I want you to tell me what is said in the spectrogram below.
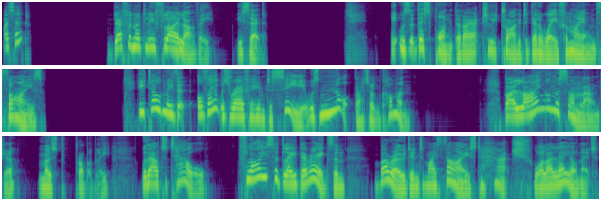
I said. Definitely fly larvae, he said. It was at this point that I actually tried to get away from my own thighs. He told me that although it was rare for him to see, it was not that uncommon. By lying on the sun lounger, most probably, without a towel, Flies had laid their eggs and burrowed into my thighs to hatch while I lay on it.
